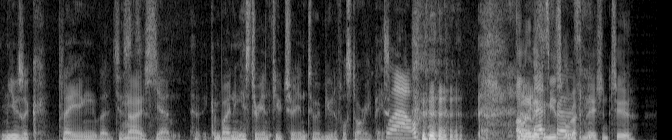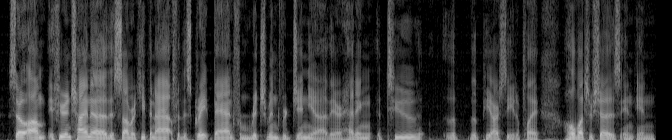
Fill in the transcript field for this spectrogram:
music playing that just Nice. yeah, uh, combining history and future into a beautiful story, basically. Wow. I'm going to make a musical pros. recommendation too. So, um, if you're in China this summer, keep an eye out for this great band from Richmond, Virginia. They're heading to the the PRC to play a whole bunch of shows in in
